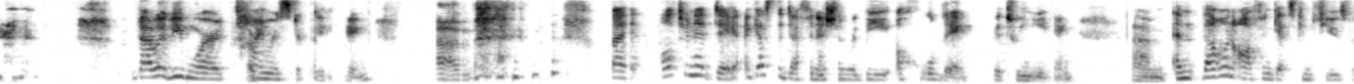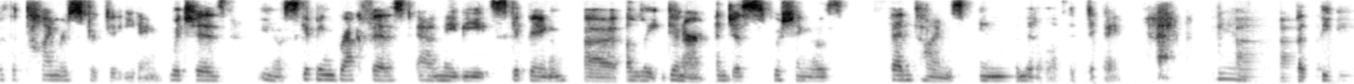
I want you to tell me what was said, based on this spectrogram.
that would be more time restricted eating. Um, but alternate day, I guess the definition would be a whole day between eating. Um, and that one often gets confused with the time restricted eating, which is, you know, skipping breakfast and maybe skipping uh, a late dinner and just squishing those fed times in the middle of the day. Yeah. Uh, but the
